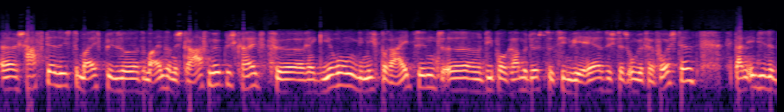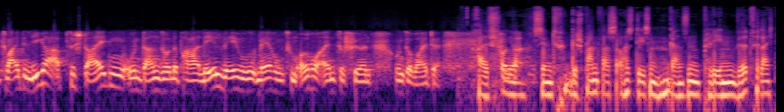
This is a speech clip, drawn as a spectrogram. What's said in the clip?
äh, schafft er sich zum Beispiel so, zum einen so eine Strafmöglichkeit für Regierungen, die nicht bereit sind, äh, die Programme durchzuziehen, wie er sich das ungefähr vorstellt, dann in diese zweite Liga abzusteigen und dann so eine Parallelwährung zum Euro einzuführen und so weiter. Ralf, wir sind gespannt, was aus diesen ganzen Plänen wird. Vielleicht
